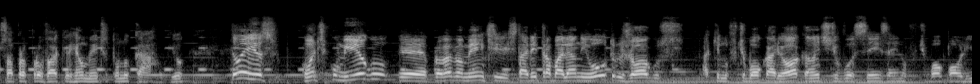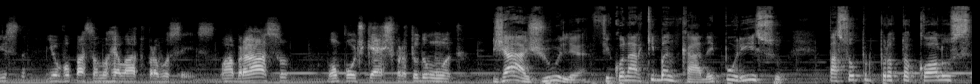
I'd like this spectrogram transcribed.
só para provar que eu realmente estou no carro, viu? Então é isso. Conte comigo. É, provavelmente estarei trabalhando em outros jogos aqui no futebol carioca antes de vocês aí no futebol paulista e eu vou passando o relato para vocês. Um abraço. Bom podcast para todo mundo. Já a Júlia ficou na arquibancada e por isso passou por protocolos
